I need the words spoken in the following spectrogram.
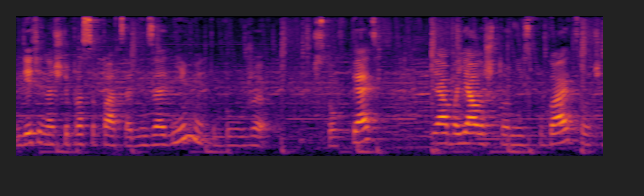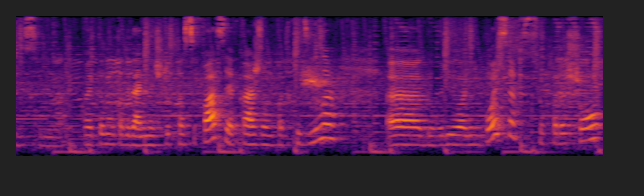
Дети начали просыпаться один за одним, это было уже часов пять. Я боялась, что они испугаются очень сильно. Поэтому, когда они начали просыпаться, я к каждому подходила, э, говорила, не бойся, все хорошо.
